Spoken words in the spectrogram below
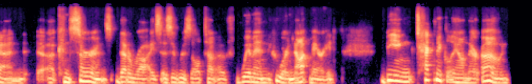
and uh, concerns that arise as a result of women who are not married being technically on their own,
